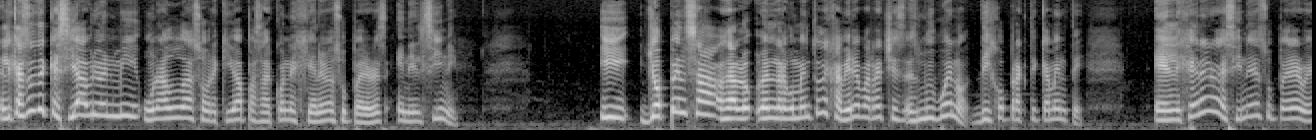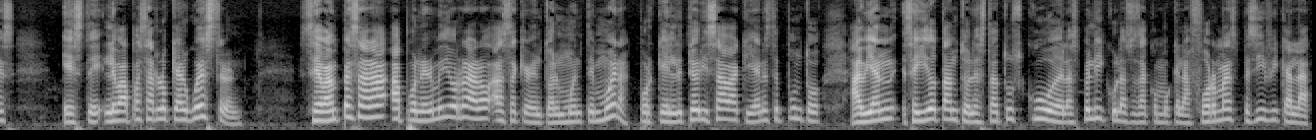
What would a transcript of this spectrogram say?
El caso es de que sí abrió en mí una duda sobre qué iba a pasar con el género de superhéroes en el cine. Y yo pensaba, o sea, el argumento de Javier Barreches es muy bueno. Dijo prácticamente, el género de cine de superhéroes este, le va a pasar lo que al western. Se va a empezar a, poner medio raro hasta que eventualmente muera, porque él teorizaba que ya en este punto habían seguido tanto el status quo de las películas, o sea, como que la forma específica, la,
